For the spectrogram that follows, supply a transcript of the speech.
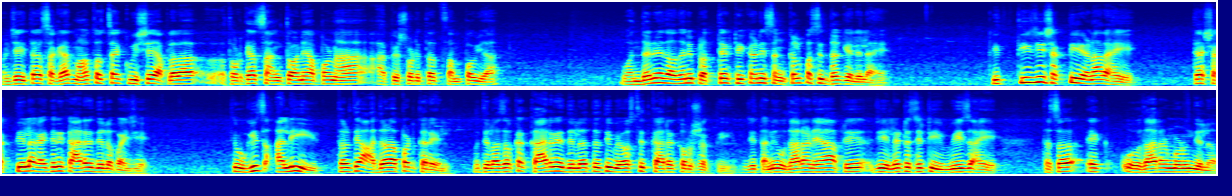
म्हणजे इथं सगळ्यात महत्त्वाचा एक विषय आपल्याला थोडक्यात सांगतो आणि आपण हा एपिसोड इथं संपवूया. वंदनीय दादांनी प्रत्येक ठिकाणी संकल्प सिद्ध केलेला आहे की ती जी शक्ती येणार आहे त्या शक्तीला काहीतरी कार्य दिलं पाहिजे. ती उगीच आली तर ती आदळापट करेल. मग तिला जर का कार्य दिलं तर ती व्यवस्थित कार्य करू शकते. म्हणजे त्यांनी उदाहरण ह्या आपली जी इलेक्ट्रिसिटी वीज आहे त्याचं एक उदाहरण म्हणून दिलं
